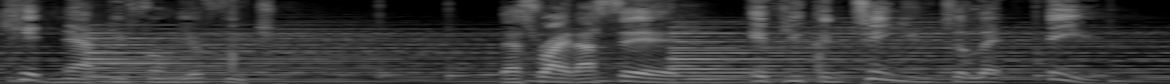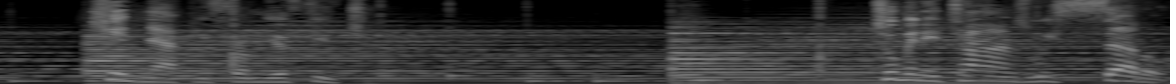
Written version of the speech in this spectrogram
kidnap you from your future. That's right. I said, if you continue to let fear kidnap you from your future. Too many times we settle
